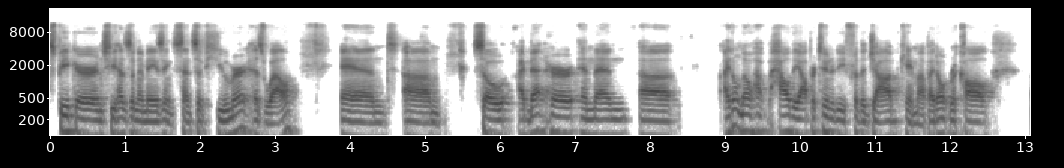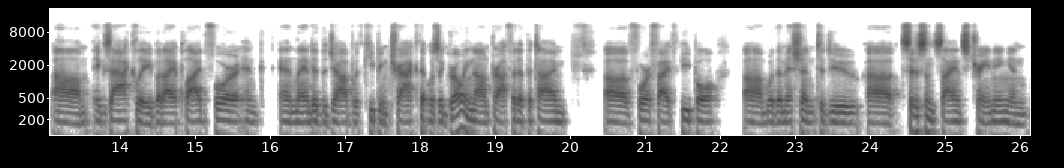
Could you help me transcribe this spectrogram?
speaker and she has an amazing sense of humor as well. And um, so I met her and then uh, I don't know how, how the opportunity for the job came up. I don't recall um, exactly, but I applied for and and landed the job with Keeping Track. That was a growing nonprofit at the time of four or five people um, with a mission to do uh, citizen science training and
